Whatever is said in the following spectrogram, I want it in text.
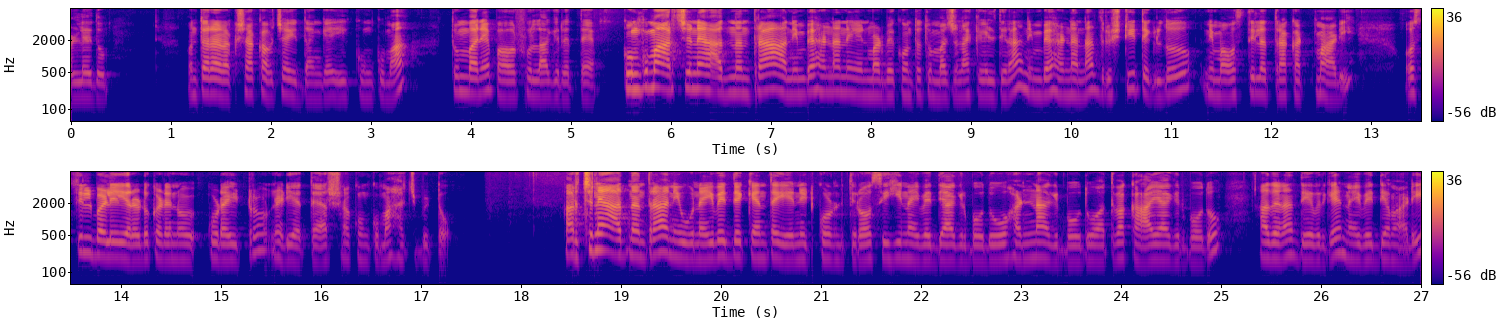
ಒಳ್ಳೆಯದು ಒಂಥರ ರಕ್ಷಾ ಕವಚ ಇದ್ದಂಗೆ ಈ ಕುಂಕುಮ ತುಂಬಾ ಪವರ್ಫುಲ್ ಆಗಿರುತ್ತೆ. ಕುಂಕುಮ ಅರ್ಚನೆ ಆದ ನಂತರ ಆ ನಿಂಬೆಹಣ್ಣನ್ನು ಏನು ಮಾಡಬೇಕು ಅಂತ ತುಂಬ ಜನ ಕೇಳ್ತೀರಾ? ನಿಂಬೆಹಣ್ಣನ್ನು ದೃಷ್ಟಿ ತೆಗೆದು ನಿಮ್ಮ ಹೊಸ್ತಿಲ್ ಹತ್ರ ಕಟ್ ಮಾಡಿ, ಹೊಸ್ತಿಲ್ ಬಳಿ ಎರಡು ಕಡೆನೂ ಕೂಡ ಇಟ್ಟರು ನಡೆಯುತ್ತೆ ಅರ್ಶಿನ ಕುಂಕುಮ ಹಚ್ಬಿಟ್ಟು. ಅರ್ಚನೆ ಆದ ನಂತರ ನೀವು ನೈವೇದ್ಯಕ್ಕೆ ಅಂತ ಏನು ಇಟ್ಕೊಂಡಿರ್ತೀರೋ, ಸಿಹಿ ನೈವೇದ್ಯ ಆಗಿರ್ಬೋದು ಹಣ್ಣಾಗಿರ್ಬೋದು ಅಥವಾ ಕಾಯಿ ಆಗಿರ್ಬೋದು, ಅದನ್ನು ದೇವರಿಗೆ ನೈವೇದ್ಯ ಮಾಡಿ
